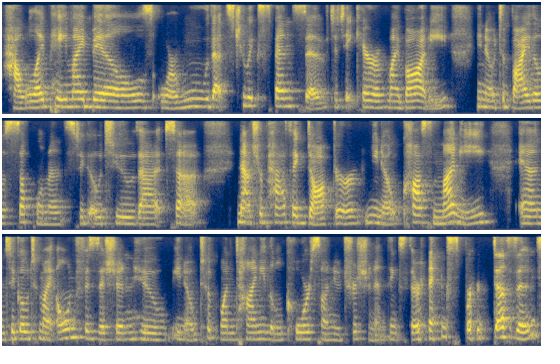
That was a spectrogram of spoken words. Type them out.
how will I pay my bills or ooh that's too expensive to take care of my body you know to buy those supplements to go to that uh, naturopathic doctor you know costs money and to go to my own physician who you know took one tiny little course on nutrition and thinks they're an expert doesn't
